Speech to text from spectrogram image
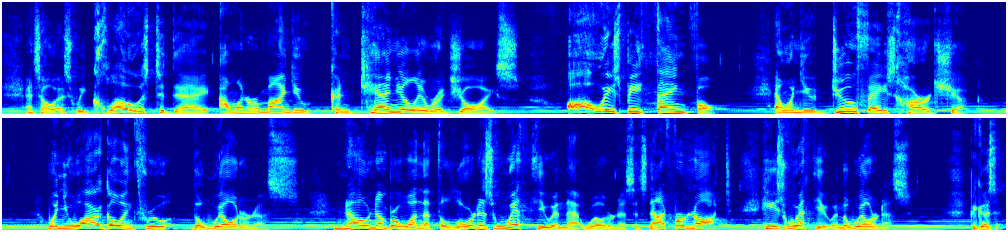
And so, as we close today, I want to remind you continually rejoice, always be thankful. And when you do face hardship, when you are going through the wilderness, know number one that the Lord is with you in that wilderness. It's not for naught, He's with you in the wilderness. Because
